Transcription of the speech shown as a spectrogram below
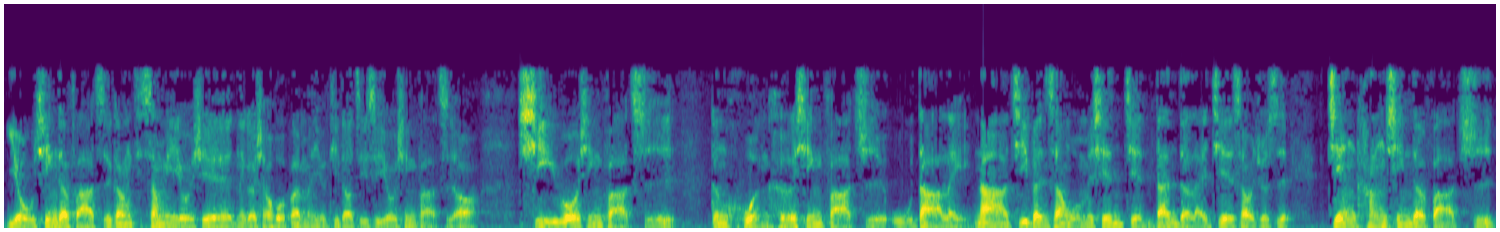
油性的法值。刚上面有一些那个小伙伴们有提到自己是油性法值啊，细弱型法值跟混合型法质五大类。那基本上我们先简单的来介绍，就是健康型的法质，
